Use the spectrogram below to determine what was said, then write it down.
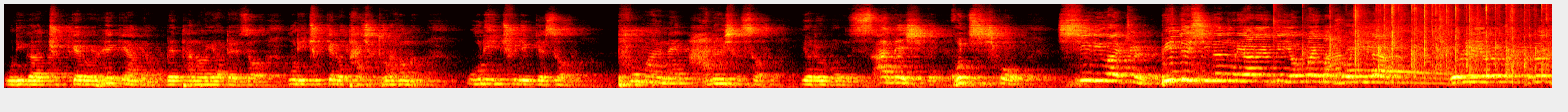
우리가 주께로 회개하며 메타노이아 돼서 우리 주께로 다시 돌아가면 우리 주님께서 품 안에 안으셔서 여러분 싸매시고 고치시고 치료할 줄 믿으시면 우리 하나님께 박수 올립니다. 오늘 여러분 그런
